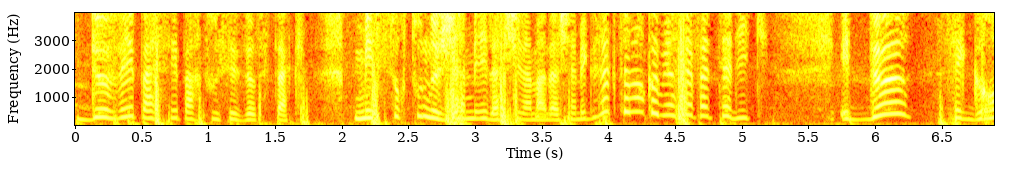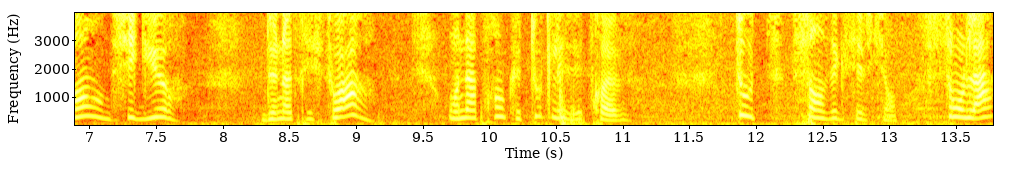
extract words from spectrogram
il devait passer par tous ces obstacles. Mais surtout ne jamais lâcher la main d'Hachem, exactement comme Yosef Hatzadik. Et de ces grandes figures de notre histoire, on apprend que toutes les épreuves, toutes sans exception, sont là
